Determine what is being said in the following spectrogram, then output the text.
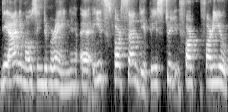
the animals in the brain. Uh, it's for sandeep it's to, for for you.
